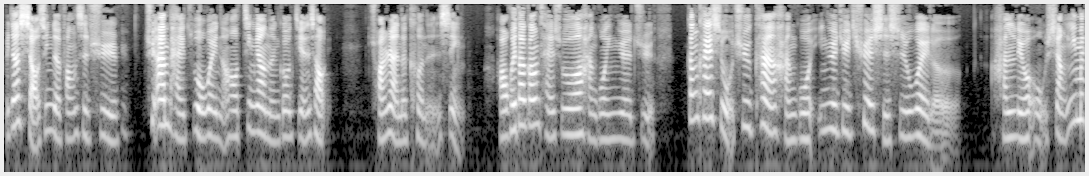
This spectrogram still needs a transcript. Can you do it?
比较小心的方式去去安排座位，然后尽量能够减少传染的可能性。好，回到刚才说韩国音乐剧，刚开始我去看韩国音乐剧，确实是为了。韩流偶像，因为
